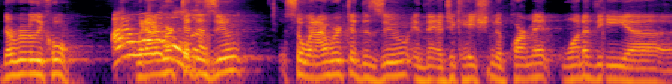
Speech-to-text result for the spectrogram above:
They're really cool. I don't when I worked at the zoo, so when I worked at the zoo in the education department, one of the uh,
